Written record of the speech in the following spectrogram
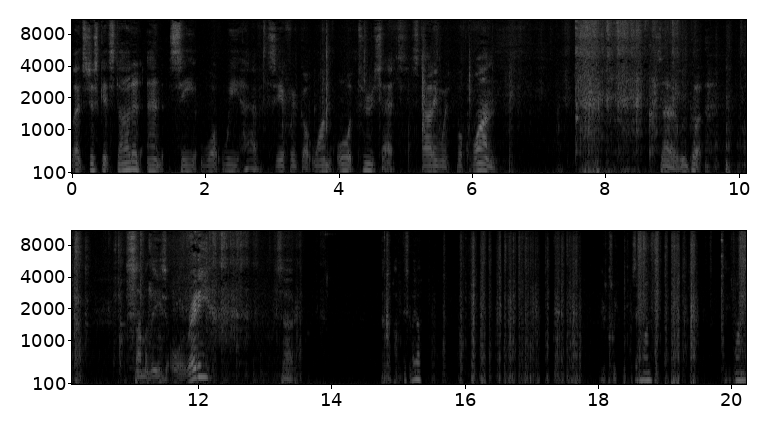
let's just get started and see what we have. See if we've got one or two sets. Starting with book one. So we've got some of these already. So second one. There's one. There's one more.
